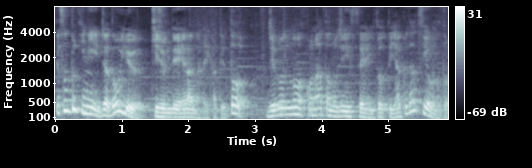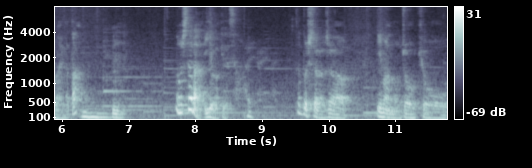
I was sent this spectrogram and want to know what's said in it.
でその時にじゃあどういう基準で選んだらいいかというと自分のこの後の人生にとって役立つような捉え方、うん。うん、そしたらいいわけですよ。はいはい。だとしたらじゃあ今の状況を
